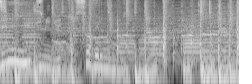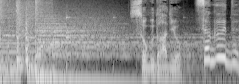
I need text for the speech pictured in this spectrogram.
10 minutes, 10 minutes. pour sauver le monde. So Good Radio. So Good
